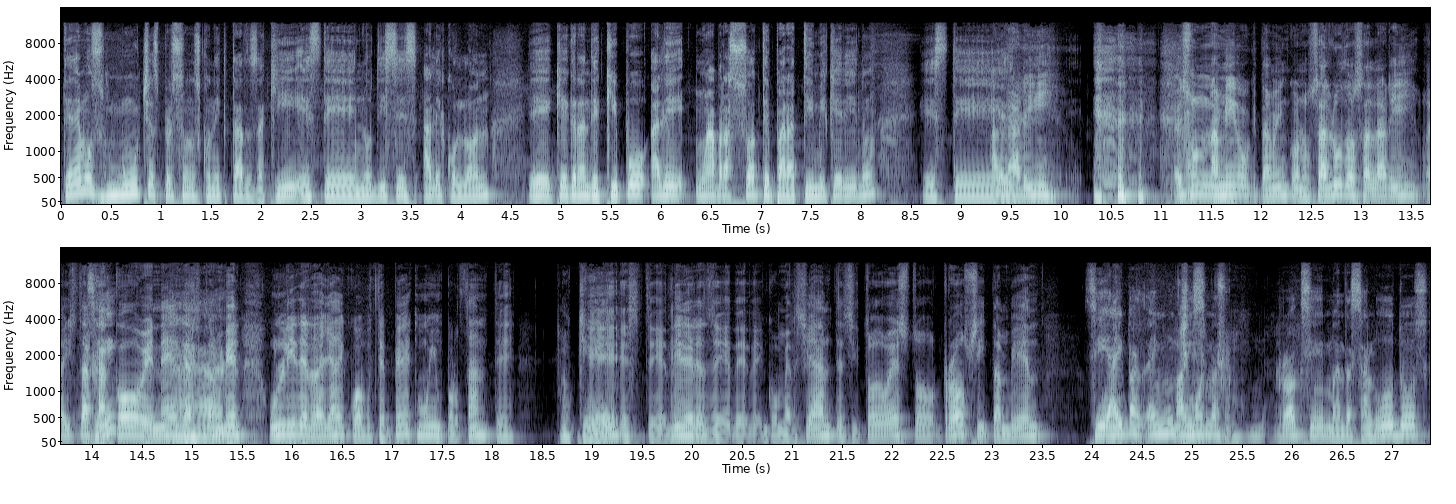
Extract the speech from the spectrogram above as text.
Tenemos muchas personas conectadas aquí. Este, nos dices Ale Colón, eh, qué grande equipo. Ale, un abrazote para ti, mi querido. Este, Alarí. Es un amigo que también conoce. Saludos, Alarí. Ahí está ¿Sí? Jacobo Venegas Ajá. también, un líder de allá de Cuautepec, muy importante. Ok. que, este, líderes de, de- de comerciantes y todo esto. Rosy también. Sí, hay, hay No hay muchísimas. Roxy manda saludos.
